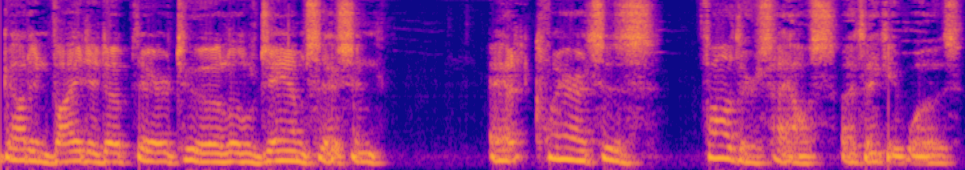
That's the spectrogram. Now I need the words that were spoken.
got invited up there to a little jam session at Clarence's father's house, I think it was.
